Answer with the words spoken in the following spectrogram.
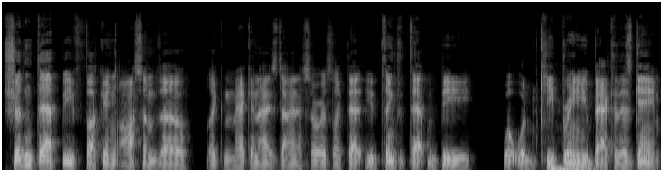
Shouldn't that be fucking awesome, though? Like mechanized dinosaurs like that. You'd think that that would be what would keep bringing you back to this game.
